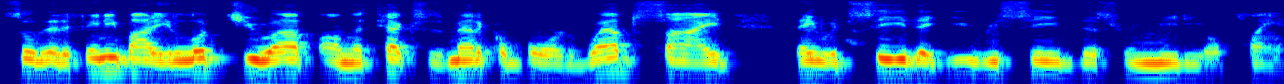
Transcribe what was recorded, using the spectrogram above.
so that if anybody looked you up on the Texas Medical Board website, they would see that you received this remedial plan.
